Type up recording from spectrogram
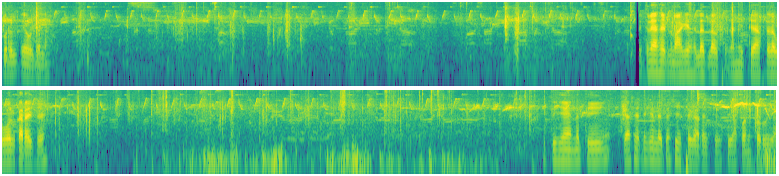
पुरेल एवढ्याला इथून या साईडला मागे हलत लावतात आणि ते आपल्याला वोल करायचे ती हे आहे ना ती त्या साईडला गेले तशी इथे करायचं ते आपण करूया.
